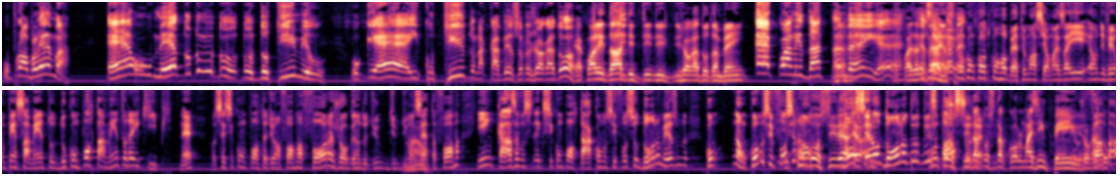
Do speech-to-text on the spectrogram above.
O problema é o medo do, do, do, do time, o, o que é incutido na cabeça do jogador. É qualidade de, de- de jogador também. É qualidade também, é. Faz a diferença. Exatamente. Eu concordo com o Roberto e o Marcel, mas aí é onde vem o pensamento do comportamento da equipe, né? Você se comporta de uma forma fora, jogando de, de- de uma Não. certa forma, e em casa você tem que se comportar como se fosse o dono mesmo. como- não, como se fosse E com não. torcida, você é, é- o dono do, do Com espaço. torcida, né? a torcida cobra mais empenho, o jogador corre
